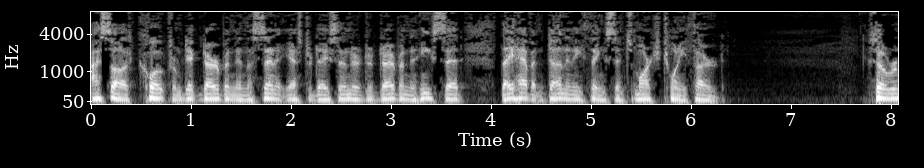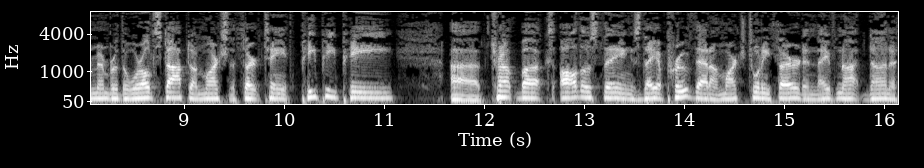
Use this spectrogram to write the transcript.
I saw a quote from Dick Durbin in the Senate yesterday, Senator Durbin, and he said they haven't done anything since March 23rd. So remember, the world stopped on March the 13th. PPP, uh, Trump bucks, all those things, they approved that on March 23rd, and they've not done a,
